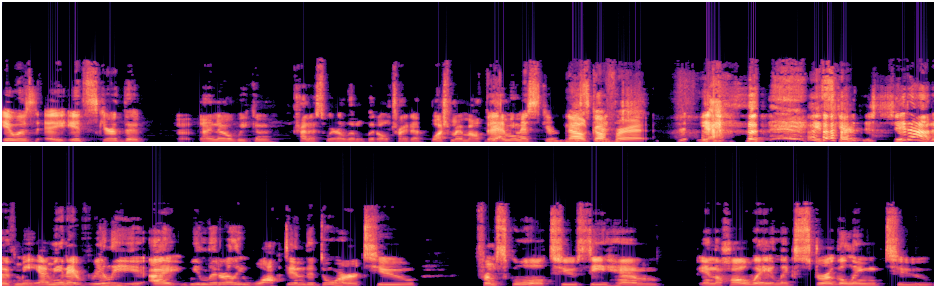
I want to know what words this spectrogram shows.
It was it scared the I know we can kind of swear a little bit. I'll try to watch my mouth. Yeah. I mean, it scared. No, it scared go for the, it. Yeah, it scared the shit out of me. I mean, it really. I we literally walked in the door to from school to see him in the hallway, like struggling to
